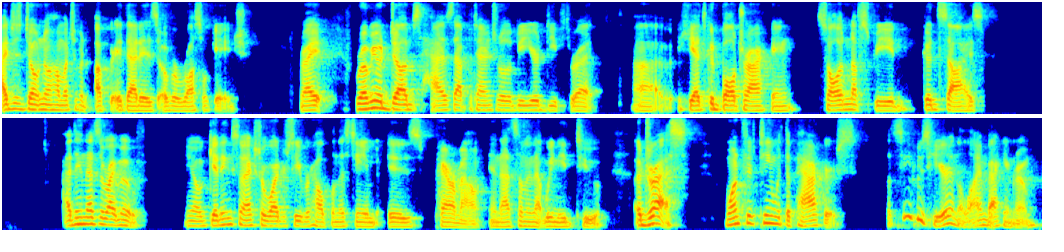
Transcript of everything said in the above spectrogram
I just don't know how much of an upgrade that is over Russell Gage, right? Romeo Doubs has that potential to be your deep threat. Uh, he has good ball tracking solid enough speed, good size. I think that's the right move. You know, getting some extra wide receiver help on this team is paramount, and that's something that we need to address. 115 with the Packers. Let's see who's here in the linebacking room.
